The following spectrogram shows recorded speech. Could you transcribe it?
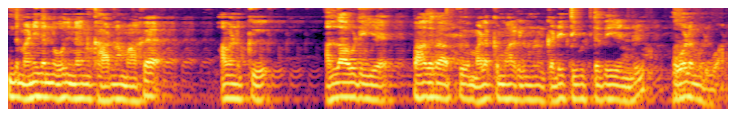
இந்த மனிதன் ஓதினதன் காரணமாக அவனுக்கு அல்லாவுடைய பாதுகாப்பு மலக்குமார்கள் மூலம் கிடைத்து விட்டது என்று ஓலமிடுவான்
